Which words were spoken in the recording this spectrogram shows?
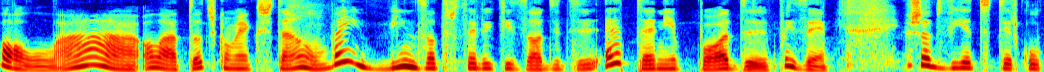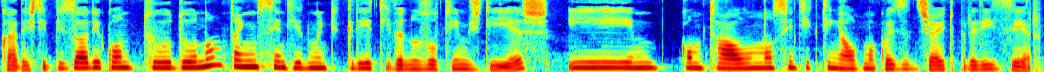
Olá, olá a todos, como é que estão? Bem-vindos ao terceiro episódio de A Tânia Pode. Pois é, eu já devia te ter colocado este episódio, contudo, não tenho sentido muito criativa nos últimos dias e, como tal, não senti que tinha alguma coisa de jeito para dizer.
